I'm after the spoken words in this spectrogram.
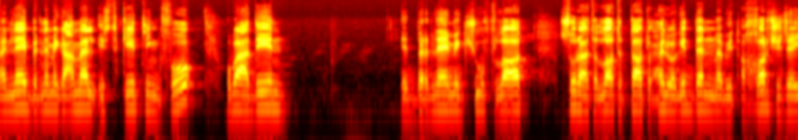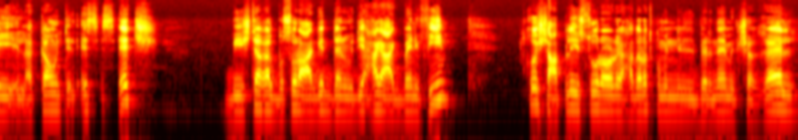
هنلاقي البرنامج عمل استيكيتنج فوق وبعدين البرنامج شوف لقط سرعة اللقط بتاعته حلوة جدا ما بيتأخرش زي ال account ال SSH بيشتغل بسرعة جدا ودي حاجة عجباني فيه. خش على Play Store اوري حضراتكم إن البرنامج شغال.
